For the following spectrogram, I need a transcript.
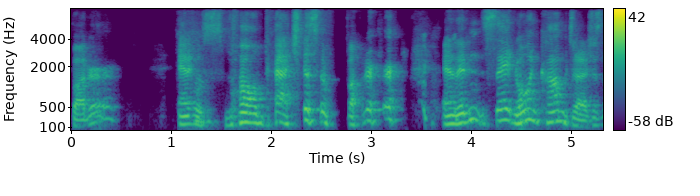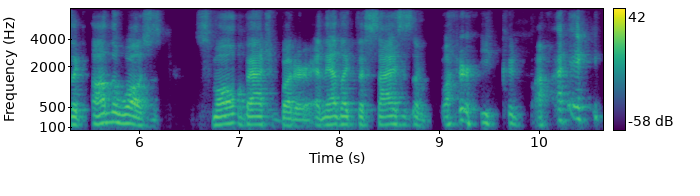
butter, and it was small batches of butter. And they didn't say, no one commented on it. Just like on the wall, just small batch butter. And they had like the sizes of butter you could buy.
